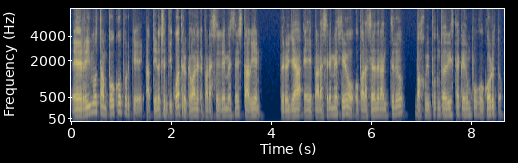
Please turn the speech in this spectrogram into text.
Eh, ritmo tampoco porque ah, tiene 84, que vale, para ser MC está bien, pero ya eh, para ser MCO o para ser delantero, bajo mi punto de vista, queda un poco corto.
